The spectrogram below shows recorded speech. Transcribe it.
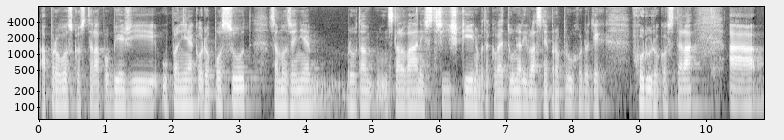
a provoz kostela poběží úplně jako do posud. Samozřejmě budou tam instalovány střížky nebo takové tunely vlastně pro průchod do těch vchodů do kostela a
